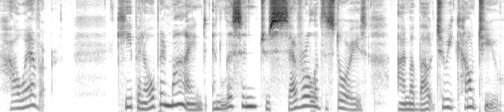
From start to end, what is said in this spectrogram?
However, keep an open mind and listen to several of the stories I'm about to recount to you.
